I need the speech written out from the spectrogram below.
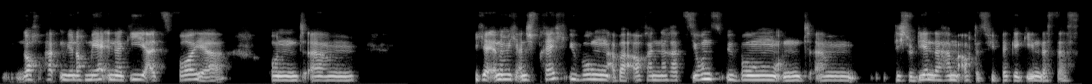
noch, hatten wir noch mehr Energie als vorher. Und ähm, ich erinnere mich an Sprechübungen, aber auch an Narrationsübungen und ähm, die Studierenden haben auch das Feedback gegeben, dass das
